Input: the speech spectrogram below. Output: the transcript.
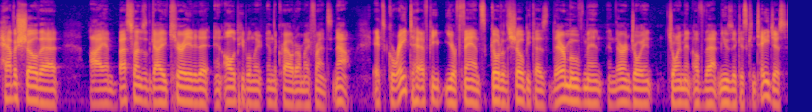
have a show that I am best friends with the guy who curated it and all the people in the, in the crowd are my friends. Now, it's great to have peop your fans go to the show because their movement and their enjoy- enjoyment of that music is contagious.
